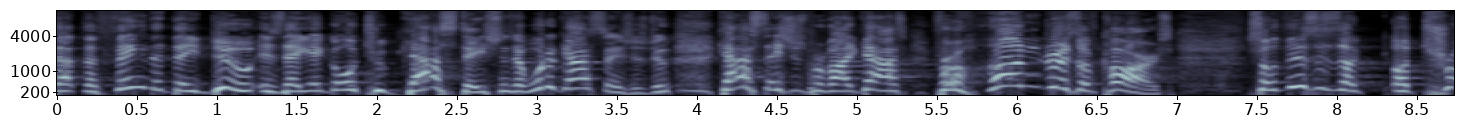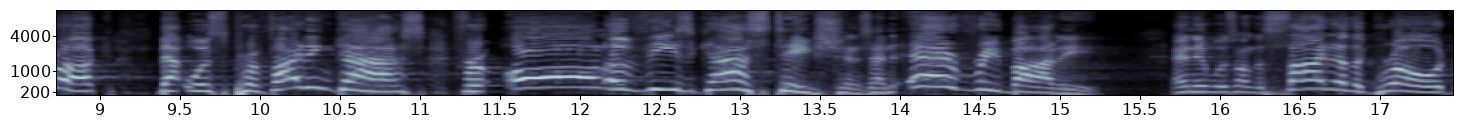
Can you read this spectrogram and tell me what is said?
that the thing that they do is they go to gas stations. And what do gas stations do? Gas stations provide gas for hundreds of cars. So this is a, a truck that was providing gas for all of these gas stations and everybody. And it was on the side of the road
